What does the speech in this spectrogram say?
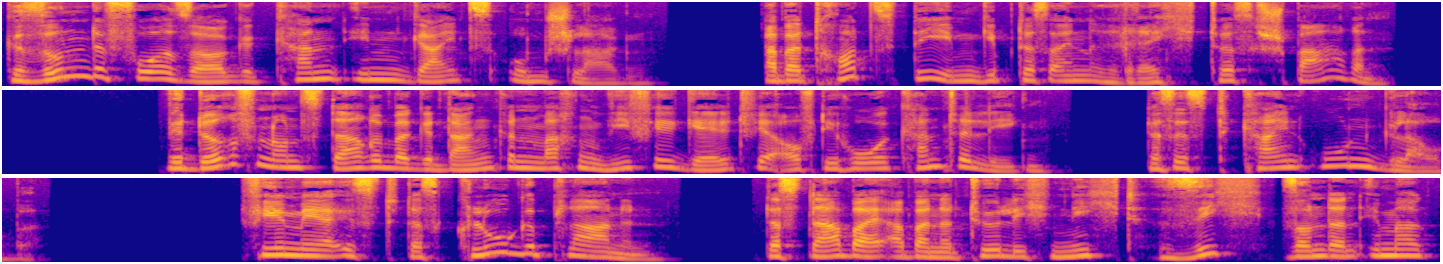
Gesunde Vorsorge kann in Geiz umschlagen, aber trotzdem gibt es ein rechtes Sparen. Wir dürfen uns darüber Gedanken machen, wie viel Geld wir auf die hohe Kante legen. Das ist kein Unglaube. Vielmehr ist das kluge Planen, das dabei aber natürlich nicht sich, sondern immer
